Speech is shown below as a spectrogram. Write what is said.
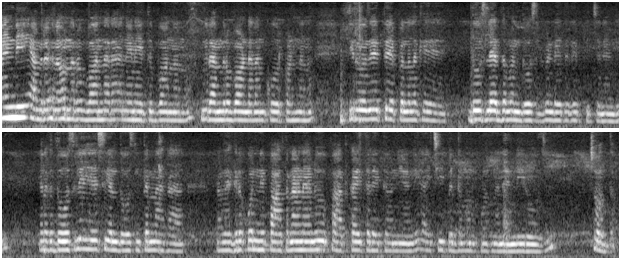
హాయ్ అండి. అందరూ ఎలా ఉన్నారు? బాగున్నారా? నేనైతే బాగున్నాను. మీరు అందరూ బాగుండాలని కోరుకుంటున్నాను. ఈరోజు అయితే పిల్లలకి దోశలు వేద్దామని దోశల పిండి అయితే తెప్పించానండి. వీళ్ళకి దోశలు వేసి వీళ్ళు దోశలు తిన్నాక నా దగ్గర కొన్ని పాత నాణ్యాలు పాత కాగితాలు అయితే ఉన్నాయండి. అవి చూపిద్దాం అనుకుంటున్నానండి ఈరోజు చూద్దాం.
